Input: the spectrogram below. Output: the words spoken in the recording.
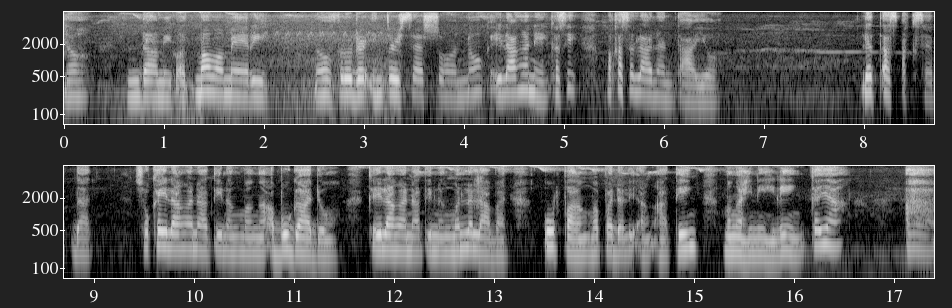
no? Ang dami ko. At Mama Mary, no? Through their intercession, no? Kailangan eh, kasi makasalanan tayo let us accept that. So kailangan natin ng mga abogado, kailangan natin ng manlalaban upang mapadali ang ating mga hinihiling. Kaya, ah,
